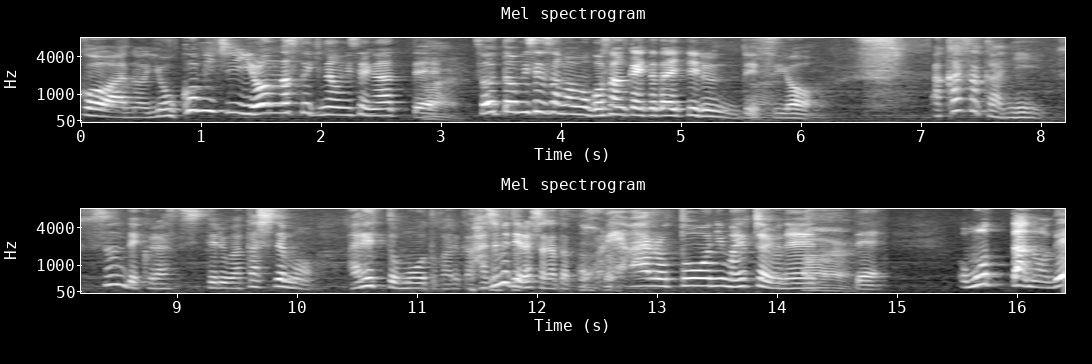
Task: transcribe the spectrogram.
構あの横道にいろんな素敵なお店があって、はい。そういったお店様もご参加いただいてるんですよ、赤坂に住んで暮らしてる私でもあれと思うとかあるから初めていらした方 これは路頭に迷っちゃうよねって思ったので、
